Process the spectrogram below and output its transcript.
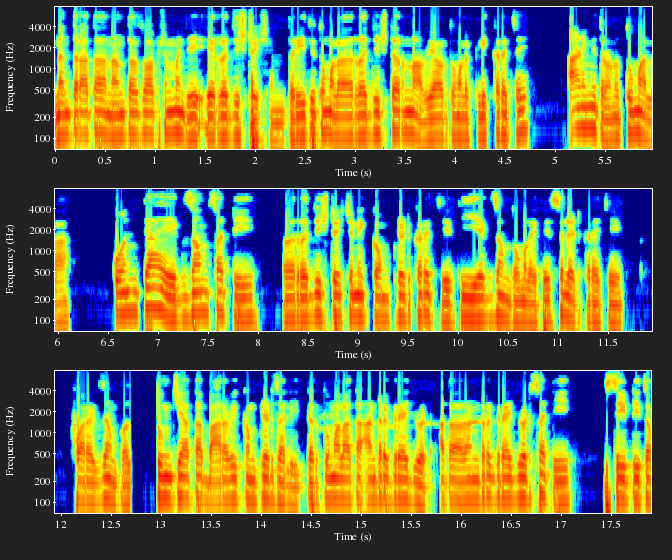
नंतर आता नंतरचा ऑप्शन म्हणजे रजिस्ट्रेशन तर इथे तुम्हाला रजिस्टर नाव यावर तुम्हाला क्लिक करायचं आहे. आणि मित्रांनो तुम्हाला कोणत्या एक्झामसाठी रजिस्ट्रेशन एक कंप्लीट करायची ती एक्झाम तुम्हाला इथे सिलेक्ट करायची आहे. फॉर एक्झाम्पल तुमची आता बारावी कंप्लीट झाली तर तुम्हाला आता अंडर ग्रॅज्युएट आता अंडर ग्रॅज्युएटसाठी सी टीचा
